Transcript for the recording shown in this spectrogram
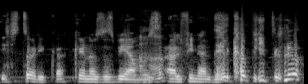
histórica, que nos desviamos Ajá. al final del capítulo.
